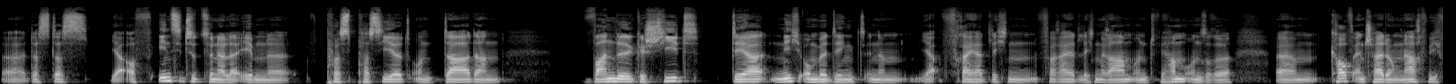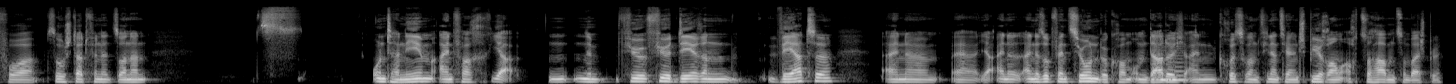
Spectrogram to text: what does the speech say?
äh, dass das ja auf institutioneller Ebene pass passiert und da dann Wandel geschieht, der nicht unbedingt in einem ja, freiheitlichen, freiheitlichen Rahmen und wir haben unsere ähm, Kaufentscheidung nach wie vor so stattfindet, sondern Unternehmen einfach ja ne, für für deren Werte eine äh, ja eine eine Subvention bekommen, um dadurch mhm. einen größeren finanziellen Spielraum auch zu haben, zum Beispiel,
